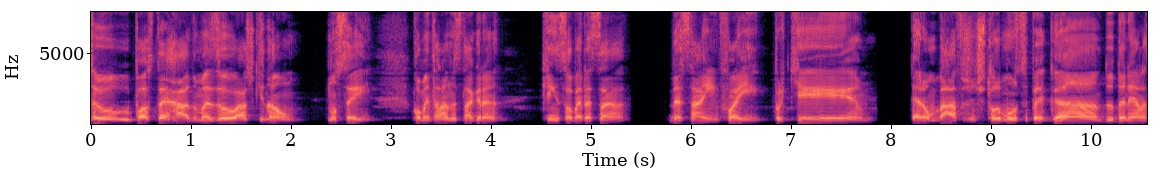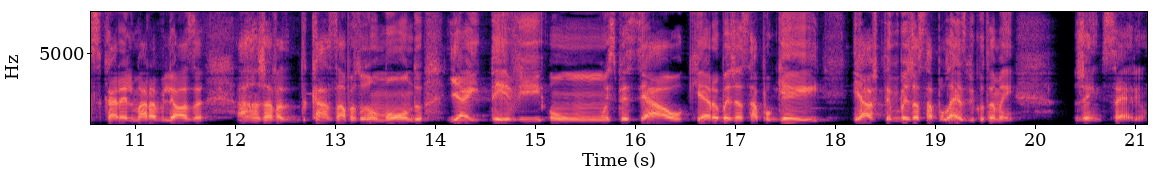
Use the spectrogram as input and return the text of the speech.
Eu posso estar errado, mas eu acho que não. Não sei. Comenta lá no Instagram quem souber dessa, dessa info aí. Porque era um bafo, gente. Todo mundo se pegando. Daniela Sicarelli, maravilhosa, arranjava casal pra todo mundo. E aí teve um especial que era o Beija-Sapo gay. E acho que teve um Beija-Sapo lésbico também. Gente, sério.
